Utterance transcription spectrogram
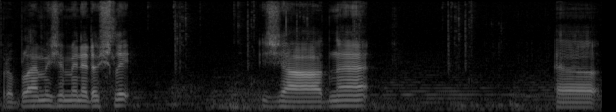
problém je, že mi nedošly žádné uh,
